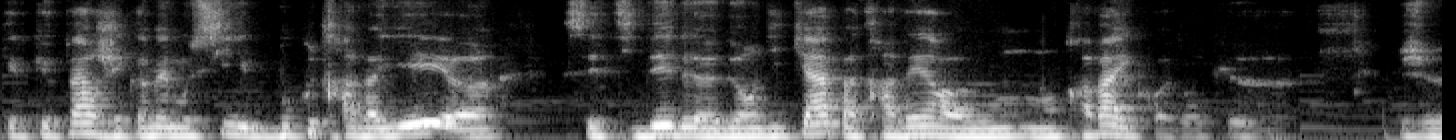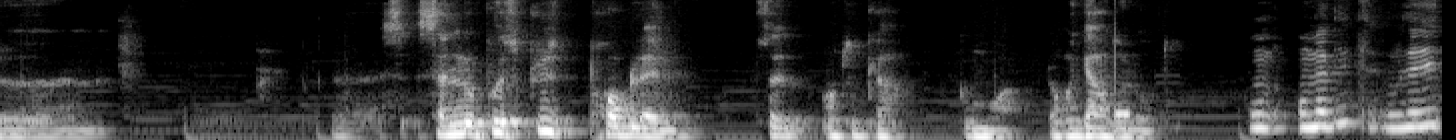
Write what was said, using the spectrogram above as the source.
quelque part, j'ai quand même aussi beaucoup travaillé cette idée de, handicap à travers euh, mon, travail, quoi. Donc, euh, euh, ça ne me pose plus de problème, en tout cas, pour moi, le regard de l'autre. On, a dit, vous avez dit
